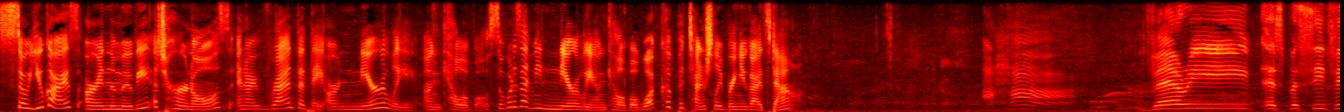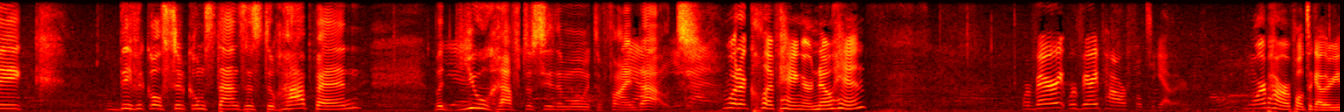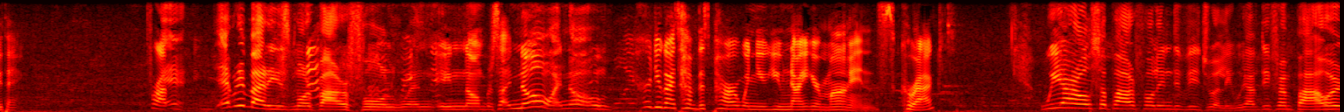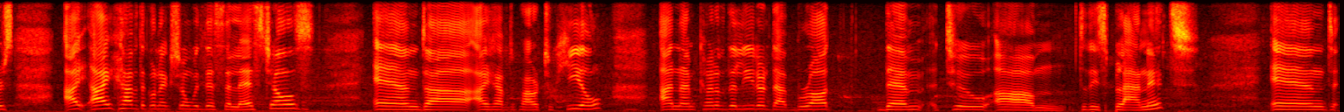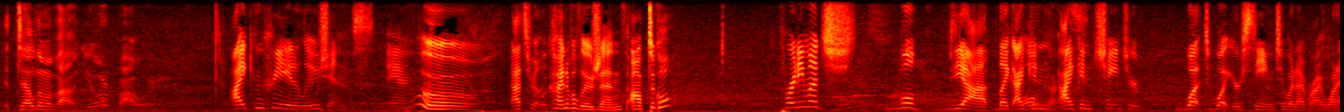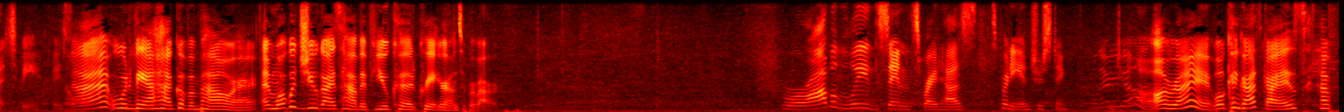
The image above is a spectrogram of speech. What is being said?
So you guys are in the movie Eternals, and I read that they are nearly unkillable. So what does that mean, nearly unkillable? What could potentially bring you guys down? Aha. Very uh, specific, difficult circumstances to happen, but you have to see the movie to find out. What a cliffhanger! No hints. We're very we're very powerful together. More powerful together, you think? Prob- Everybody is more powerful when in numbers. I know, I know. Well, I heard you guys have this power when you unite your minds. Correct? We are also powerful individually. We have different powers. I, I have the connection with the celestials, and uh, I have the power to heal. And I'm kind of the leader that brought them to um, to this planet, and tell them about your power. I can create illusions, and Ooh. that's really What kind of illusions? Optical? pretty much. Well, yeah, like I All can kinds. I can change your what to what you're seeing to whatever I want it to be. Basically. That would be a heck of a power. And what would you guys have if you could create your own superpower? Probably the same that Sprite has. It's pretty interesting. All right. Well, congrats, guys. Have-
